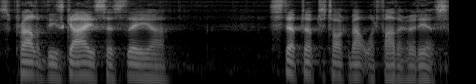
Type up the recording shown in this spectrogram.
So proud of these guys as they uh, stepped up to talk about what fatherhood is.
